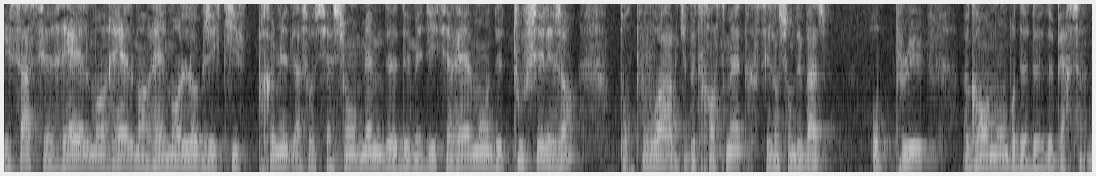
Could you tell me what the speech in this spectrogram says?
Et ça, c'est réellement, réellement, réellement l'objectif premier de l'association, même de, de Mehdi, c'est réellement de toucher les gens pour pouvoir un petit peu transmettre ces notions de base au plus grand nombre de, de, de personnes.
